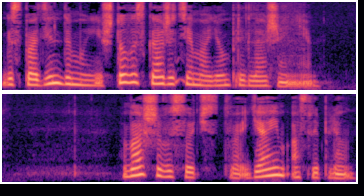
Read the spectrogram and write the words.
господин Демуи, что вы скажете о моем предложении? Ваше Высочество, я им ослеплен.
